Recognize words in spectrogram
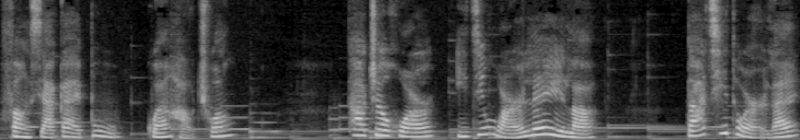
放下盖布，关好窗。他这会儿已经玩累了，打起盹儿来，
